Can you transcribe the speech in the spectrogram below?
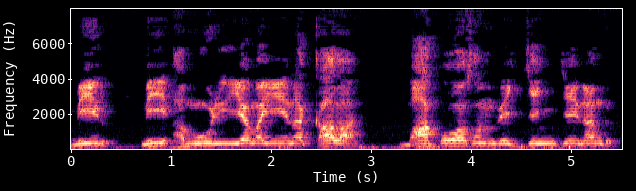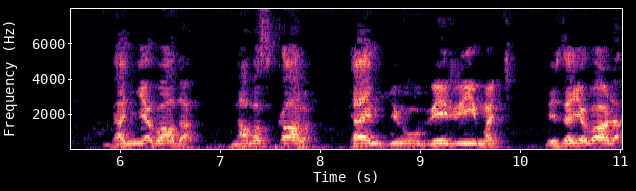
మీరు మీ అమూల్యమైన కాలాన్ని మా కోసం వెచ్చించినందు ధన్యవాదాలు. నమస్కారం. Thank you very much Vijayawada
